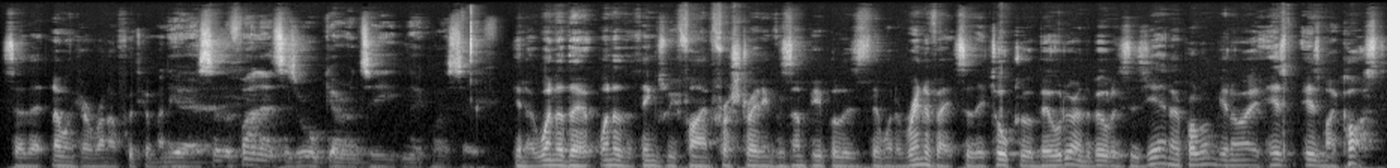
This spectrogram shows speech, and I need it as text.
so that no one can run off with your money. Yeah. So the finances are all guaranteed and they're quite safe. you know, one of the one of the things we find frustrating for some people is they want to renovate, so they talk to a builder, and the builder says, "Yeah, no problem. You know, here's here's my cost,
